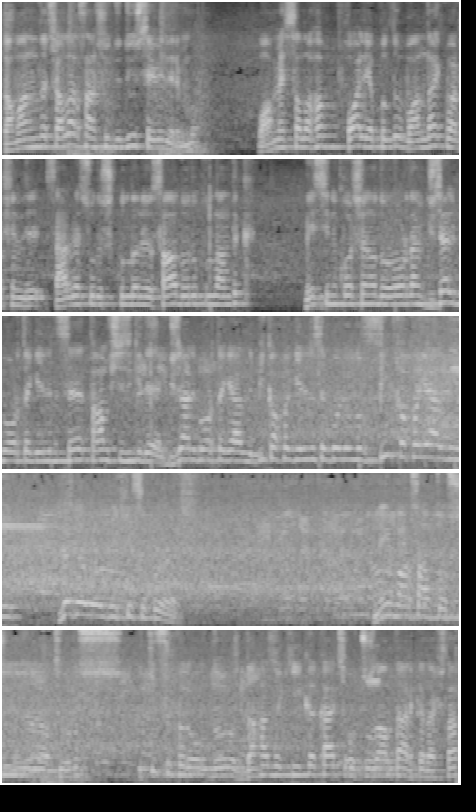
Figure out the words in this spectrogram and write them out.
Zamanında çalarsan şu düdüğü sevinirim. Muhammed Salah'a faul yapıldı. Van Dijk var şimdi. Serbest vuruş kullanıyor. Sağa doğru kullandık. Messi'nin koşana doğru oradan güzel bir orta gelirse tam çizgide güzel bir orta geldi. Bir kafa gelirse gol olur. Bir kafa geldi. Ve gol oldu 2-0. Neymar Santos Junior'u atıyoruz. 2-0 oldu. Daha dakika kaç? 36 arkadaşlar.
